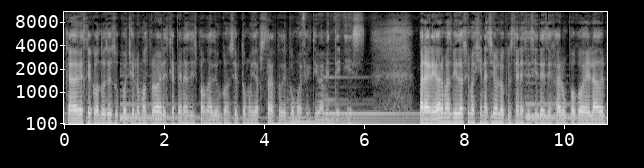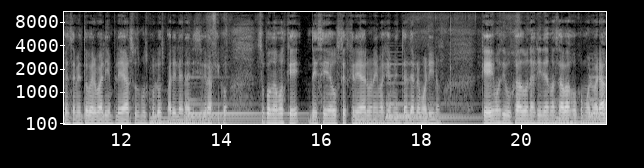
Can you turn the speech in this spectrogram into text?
cada vez que conduce su coche lo más probable es que apenas disponga de un concepto muy abstracto de cómo efectivamente es. Para agregar más vida a su imaginación, lo que usted necesita es dejar un poco de lado el pensamiento verbal y emplear sus músculos para el análisis gráfico. Supongamos que desea usted crear una imagen mental de remolino, que hemos dibujado unas líneas más abajo como lo hará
